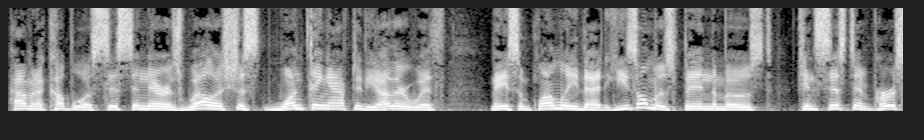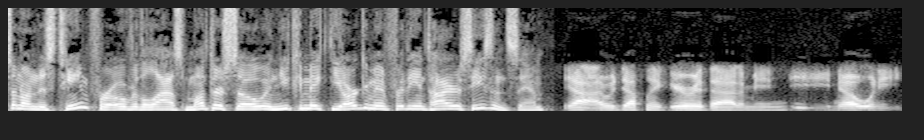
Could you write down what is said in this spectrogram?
having a couple assists in there as well. It's just one thing after the other with Mason Plumlee that he's almost been the most consistent person on this team for over the last month or so, and you can make the argument for the entire season, Sam. Yeah, I would definitely agree with that. I mean, you know, when he,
